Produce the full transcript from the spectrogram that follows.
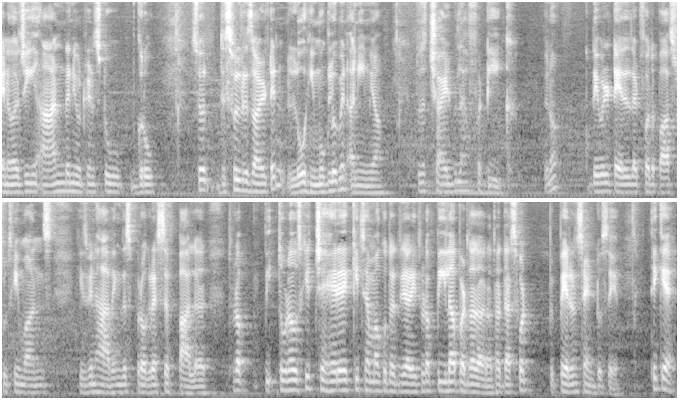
energy and the nutrients to grow so this will result in low hemoglobin anemia. So the child will have you know they will tell that for the past two three months he is been having this progressive pallor थोड़ा थोड़ा उसके चेहरे की चमक उतरती जा रही थोड़ा पीला पड़ता जा रहा था. That's what parents tend to say ठीक है?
